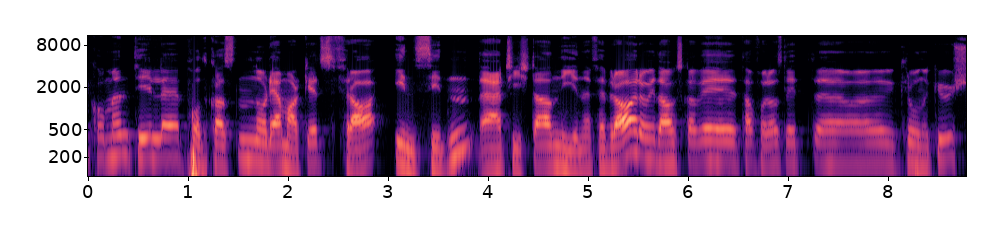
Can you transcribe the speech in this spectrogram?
Velkommen til podkasten Nordea Markets fra innsiden. Det er tirsdag 9. februar, og i dag skal vi ta for oss litt uh, kronekurs.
